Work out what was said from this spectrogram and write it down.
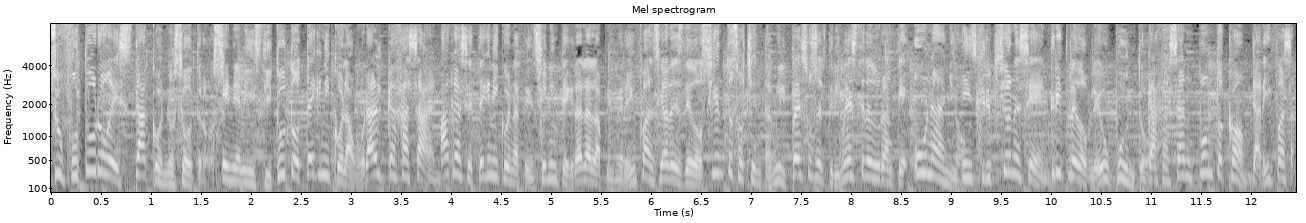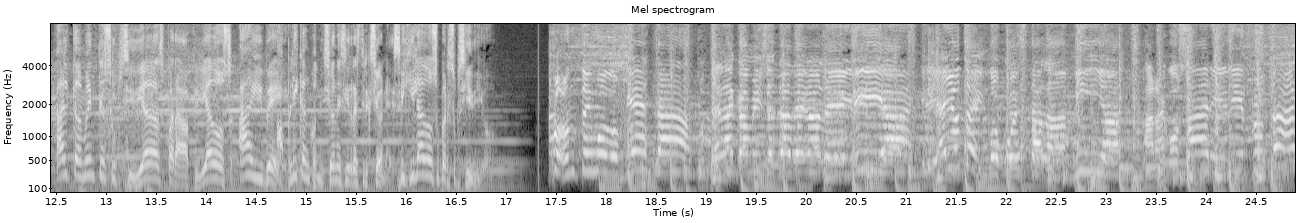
Su futuro está con nosotros en el Instituto Técnico Laboral Cajazán. Hágase técnico en atención integral a la primera infancia desde 280 mil pesos el trimestre durante un año. Inscripciones en www.cajazán.com. Tarifas altamente subsidiadas para afiliados A y B. Aplican condiciones y restricciones. Vigilado Supersubsidio. Ponte en modo fiesta, ponte la camiseta de la alegría, que ya yo tengo puesta la mía, para gozar y disfrutar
